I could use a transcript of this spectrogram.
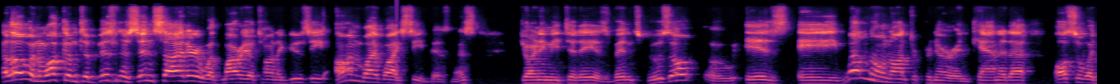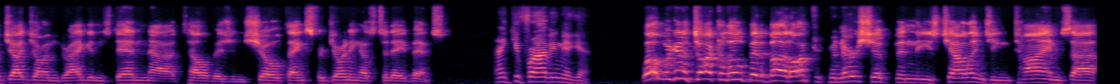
Hello and welcome to Business Insider with Mario Toneguzzi on YYC Business. Joining me today is Vince Guzzo, who is a well-known entrepreneur in Canada, also a judge on Dragon's Den uh, television show. Thanks for joining us today, Vince. Thank you for having me again. Well, we're going to talk a little bit about entrepreneurship in these challenging times. Uh,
